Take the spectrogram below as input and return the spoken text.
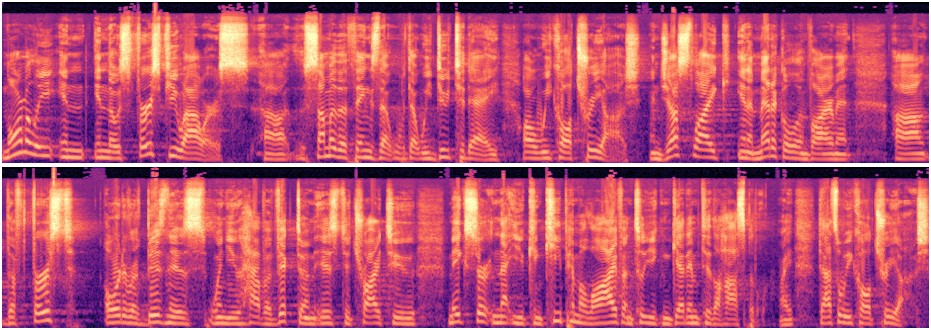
Normally, in, in those first few hours, uh, some of the things that, that we do today are we call triage. And just like in a medical environment, uh, the first order of business when you have a victim is to try to make certain that you can keep him alive until you can get him to the hospital right that's what we call triage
